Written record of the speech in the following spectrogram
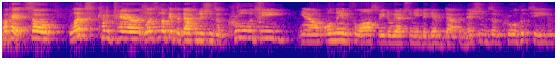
Okay, so let's compare, let's look at the definitions of cruelty. You know, only in philosophy do we actually need to give definitions of cruelty.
